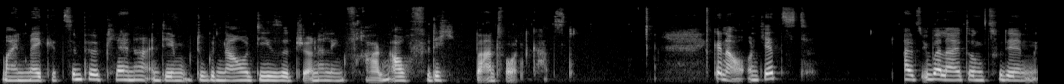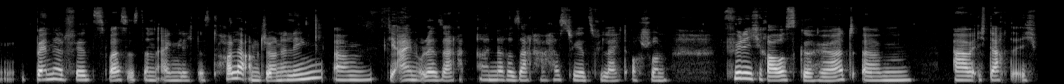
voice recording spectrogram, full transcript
meinen Make It Simple Planner, in dem du genau diese Journaling-Fragen auch für dich beantworten kannst. Genau, und jetzt als Überleitung zu den Benefits, was ist dann eigentlich das Tolle am Journaling? Ähm, die eine oder andere Sache hast du jetzt vielleicht auch schon für dich rausgehört. Ähm, aber ich dachte, ich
